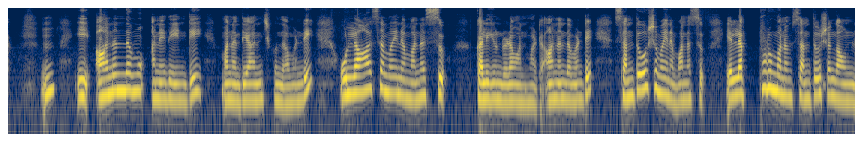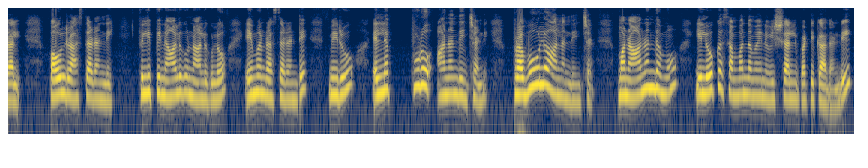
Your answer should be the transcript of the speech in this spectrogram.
ఈ ఆనందము అనేది ఏంటి? మనం ధ్యానించుకుందామండి. ఉల్లాసమైన మనస్సు కలిగి ఉండడం అన్నమాట. ఆనందం అంటే సంతోషమైన మనస్సు. ఎల్లప్పుడూ మనం సంతోషంగా ఉండాలి. పౌలు రాస్తాడండి ఫిలిప్పి నాలుగు నాలుగులో ఏమని రాస్తాడంటే మీరు ఎల్లప్పుడూ ఆనందించండి. ప్రభువులో ఆనందించండి. మన ఆనందము ఈ లోక సంబంధమైన విషయాల్ని బట్టి కాదండి.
